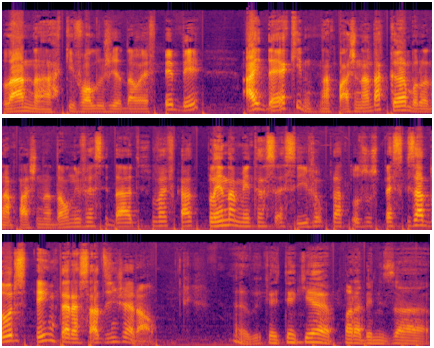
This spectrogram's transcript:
lá na arquivologia da UFPB, a ideia é que na página da Câmara ou na página da universidade isso vai ficar plenamente acessível para todos os pesquisadores e interessados em geral. É, o que a gente tem aqui é parabenizar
